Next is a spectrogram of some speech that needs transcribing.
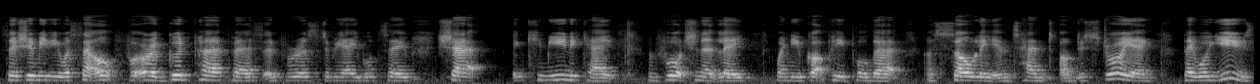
Social media was set up for a good purpose and for us to be able to share and communicate. Unfortunately, when you've got people that are solely intent on destroying, they will use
